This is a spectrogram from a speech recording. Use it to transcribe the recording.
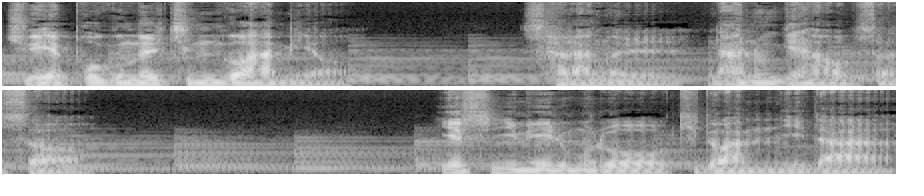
주의 복음을 증거하며 사랑을 나누게 하옵소서. 예수님의 이름으로 기도합니다.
